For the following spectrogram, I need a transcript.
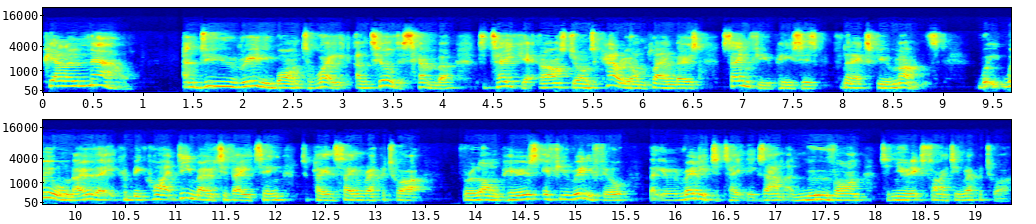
piano now. And do you really want to wait until December to take it and ask John to carry on playing those same few pieces for the next few months? We, all know that it can be quite demotivating to play the same repertoire for a long periods if you really feel that you're ready to take the exam and move on to new and exciting repertoire.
